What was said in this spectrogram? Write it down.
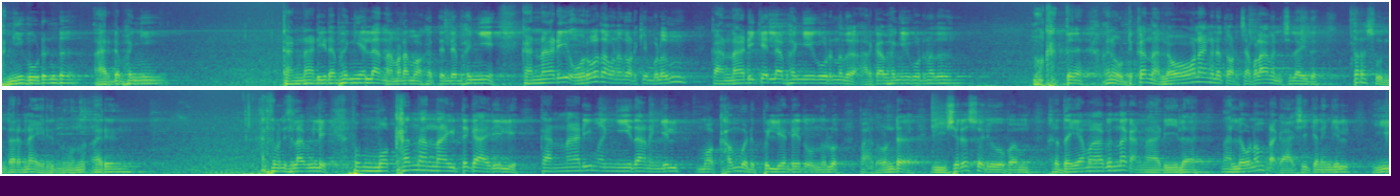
ഭംഗി കൂടുണ്ട്. ആരുടെ ഭംഗി? കണ്ണാടിയുടെ ഭംഗിയല്ല നമ്മുടെ മുഖത്തിന്റെ ഭംഗി. കണ്ണാടി ഓരോ തവണ തുടയ്ക്കുമ്പോഴും കണ്ണാടിക്കല്ല ഭംഗി കൂടുന്നത്. ആർക്കാ ഭംഗി കൂടുന്നത്? മുഖത്തിന്. അങ്ങനെ ഒടുക്കാൻ നല്ലോണം അങ്ങനെ തുടച്ചപ്പോഴാണ് മനസ്സിലായത്. ഇത്ര സുന്ദരനായിരുന്നു എന്ന്. ആര്? അർത്ഥം മനസ്സിലാവുന്നില്ലേ? അപ്പം മുഖം നന്നായിട്ട് കാര്യമില്ലേ? കണ്ണാടി മങ്ങിയതാണെങ്കിൽ മുഖം വെടുപ്പില്ലേണ്ടേ തോന്നുള്ളൂ. അപ്പം അതുകൊണ്ട് ഈശ്വര സ്വരൂപം ഹൃദയമാകുന്ന കണ്ണാടിയിൽ നല്ലോണം പ്രകാശിക്കണമെങ്കിൽ ഈ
